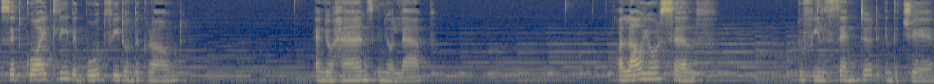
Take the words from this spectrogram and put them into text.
Sit quietly with both feet on the ground and your hands in your lap. Allow yourself to feel centered in the chair.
